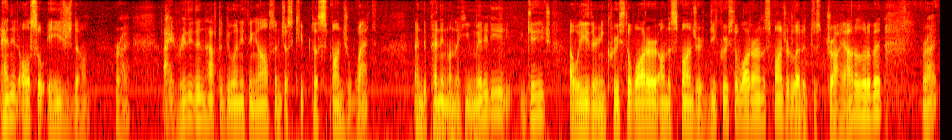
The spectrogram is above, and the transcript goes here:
and it also aged them right? I really didn't have to do anything else and just keep the sponge wet and depending on the humidity gauge i would either increase the water on the sponge or decrease the water on the sponge or let it just dry out a little bit right?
